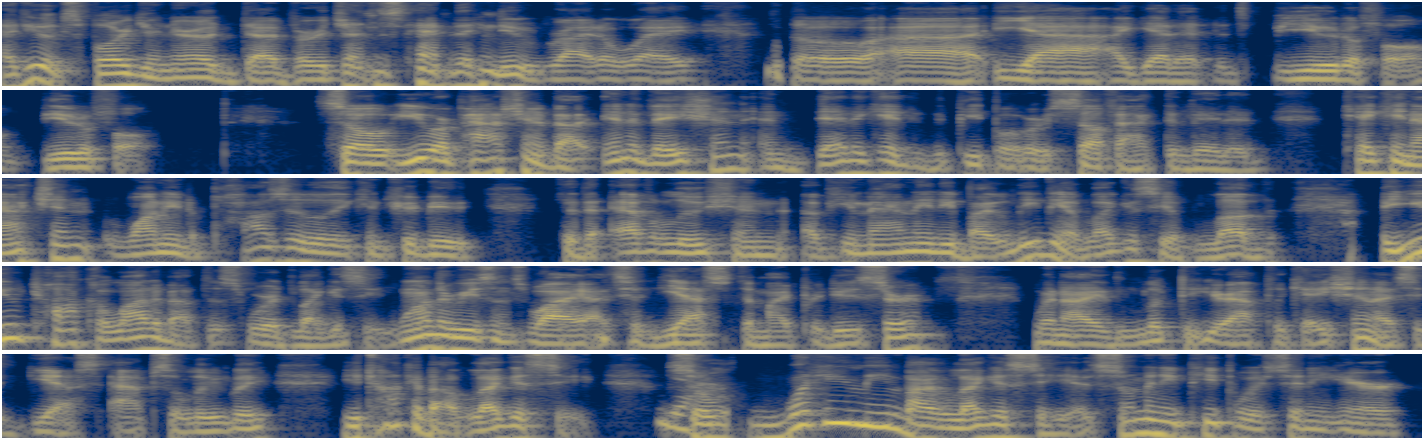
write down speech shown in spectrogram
have you explored your neurodivergence? And they knew right away. So uh, yeah, I get it. It's beautiful, beautiful. So you are passionate about innovation and dedicated to people who are self-activated, taking action, wanting to positively contribute to the evolution of humanity by leaving a legacy of love. You talk a lot about this word legacy. One of the reasons why I said yes to my producer when I looked at your application, I said, yes, absolutely. You talk about legacy. Yeah. So, what do you mean by legacy? As so many people are sitting here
